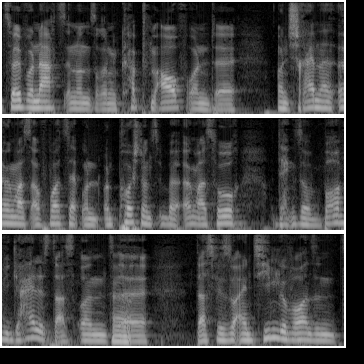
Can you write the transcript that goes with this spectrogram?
12 Uhr nachts in unseren Köpfen auf und, äh, und schreiben dann irgendwas auf WhatsApp und, und pushen uns über irgendwas hoch und denken so, boah, wie geil ist das? Und Ja. äh, dass wir so ein Team geworden sind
